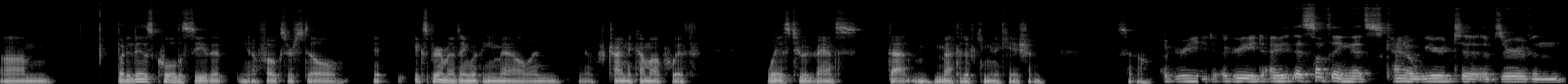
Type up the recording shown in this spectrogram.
Um, but it is cool to see that you know folks are still experimenting with email and you know trying to come up with ways to advance that method of communication. So agreed, agreed. I that's something that's kind of weird to observe in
